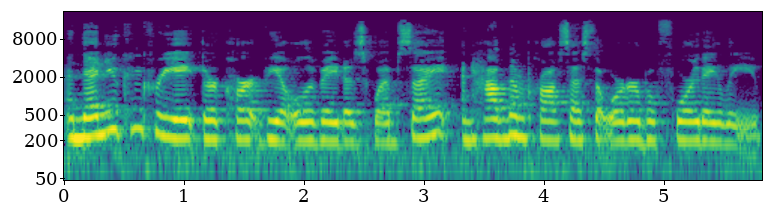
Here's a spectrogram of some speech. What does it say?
And then you can create their cart via Oliveda's website and have them process the order before they leave.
